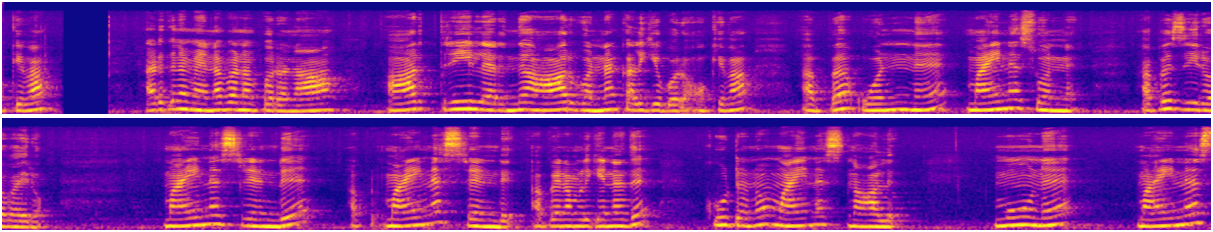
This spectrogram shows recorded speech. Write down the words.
ஓகேவா அடுத்து நம்ம என்ன பண்ண போகிறோன்னா ஆர் த்ரீலேருந்து ஆர் ஒன்னை கழிக்க போகிறோம் ஓகேவா அப்போ ஒன்று மைனஸ் ஒன்று அப்போ ஜீரோ ஆயிரும். மைனஸ் ரெண்டு அப் மைனஸ் ரெண்டு. அப்போ நம்மளுக்கு என்னது? கூட்டணும் மைனஸ் நாலு. மூணு மைனஸ்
